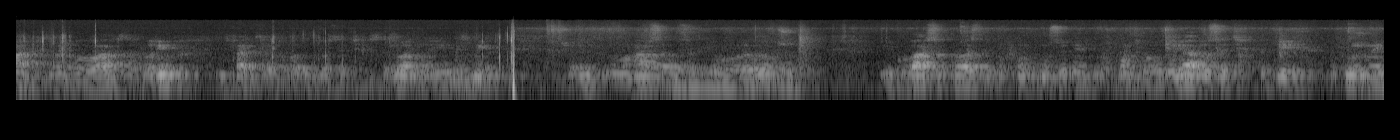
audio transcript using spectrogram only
Наш голова захворів. Інфекція входить досить серйозно і не зміг, що він намагався, але все-таки говорили, що лікувався провести профком, тому сьогодні профком проводу я досить такий потужний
